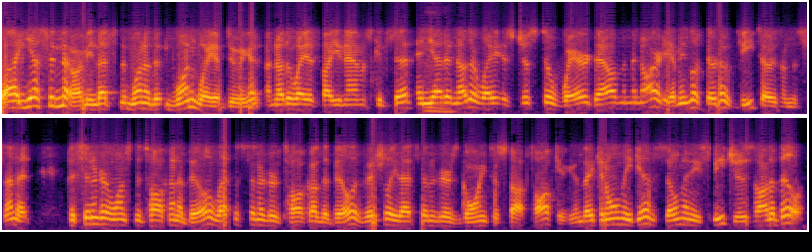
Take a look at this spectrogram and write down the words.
Uh, yes and no. I mean, that's one of the one way of doing it. Another way is by unanimous consent, and yet another way is just to wear down the minority. I mean, look, there are no vetoes in the Senate. The senator wants to talk on a bill, let the senator talk on the bill. Eventually, that senator is going to stop talking, and they can only give so many speeches on a bill.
